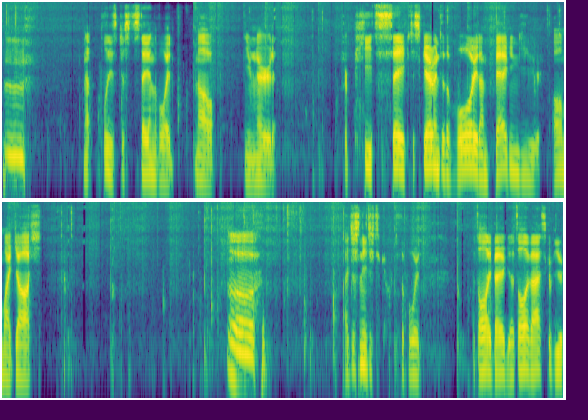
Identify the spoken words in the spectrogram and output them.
Hmm. No, please, just stay in the void. No, you nerd. For Pete's sake, just go into the void, I'm begging you. Oh my gosh. Oh. I just need you to go into the void. That's all I beg. That's all I've asked of you.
